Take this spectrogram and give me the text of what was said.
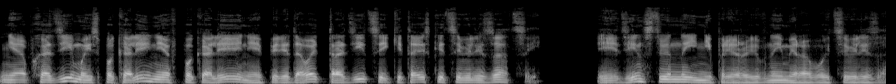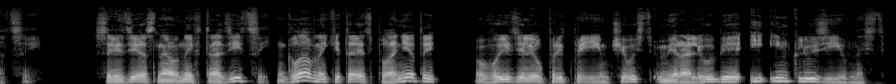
Необходимо из поколения в поколение передавать традиции китайской цивилизации, единственной непрерывной мировой цивилизации. Среди основных традиций главный китаец планеты выделил предприимчивость, миролюбие и инклюзивность,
